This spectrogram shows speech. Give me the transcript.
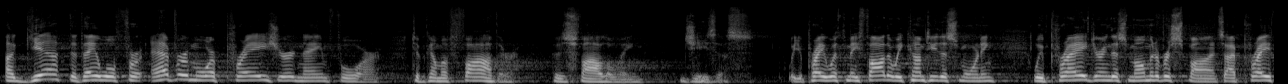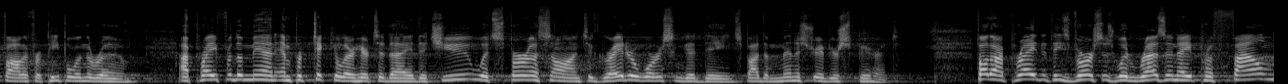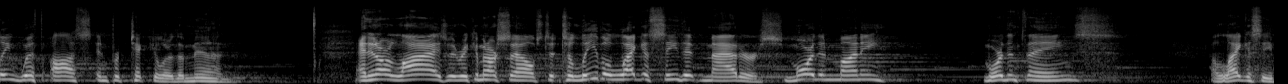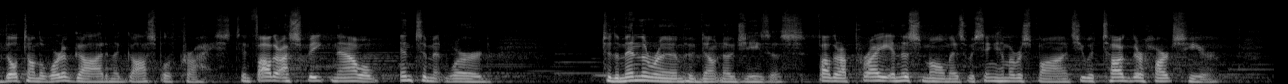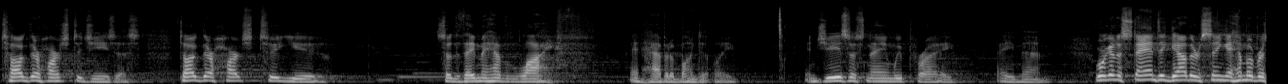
a gift that they will forevermore praise your name for to become a father who's following Jesus. Will you pray with me? Father, we come to you this morning. We pray during this moment of response. I pray, Father, for people in the room. I pray for the men in particular here today that you would spur us on to greater works and good deeds by the ministry of your Spirit. Father, I pray that these verses would resonate profoundly with us in particular, the men. And in our lives, we recommit ourselves to, to leave a legacy that matters more than money, more than things, a legacy built on the Word of God and the gospel of Christ. And Father, I speak now an intimate word to the men in the room who don't know Jesus. Father, I pray in this moment as we sing him a response, you would tug their hearts here, tug their hearts to Jesus, tug their hearts to you, so that they may have life and have it abundantly. In Jesus' name we pray. Amen. We're going to stand together and sing a hymn of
